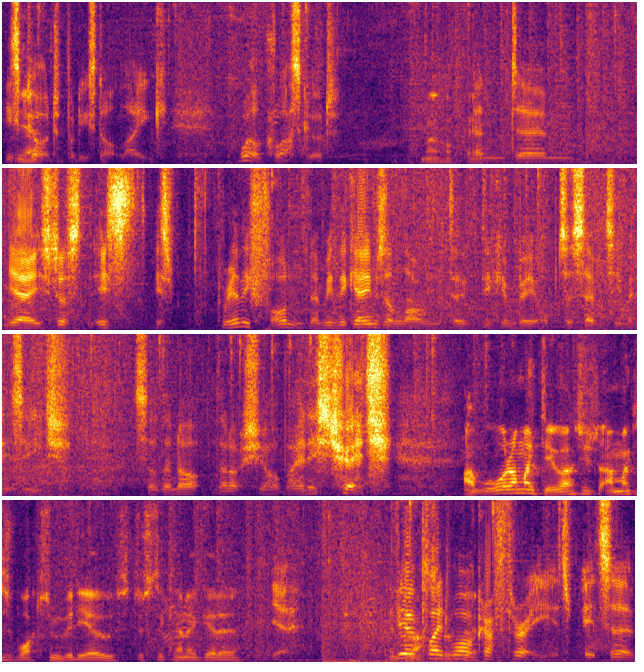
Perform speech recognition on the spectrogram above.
He's Yeah. good, but he's not like world class good. Oh, okay. And um, yeah, it's just it's it's really fun. I mean, the games are long. They, they can be up to 70 minutes each, so they're not they're not short by any stretch. I, what I might do, I just I might just watch some videos just to kind of get a. Yeah. Have you ever played of it. Warcraft 3? It's it's a,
